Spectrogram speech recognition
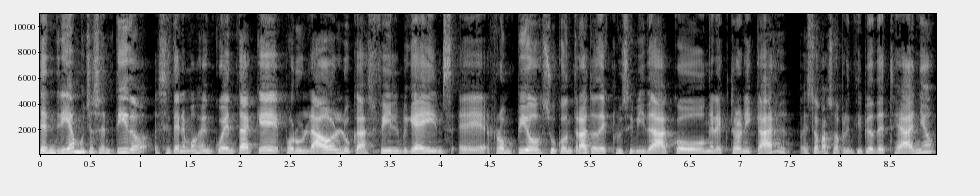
Tendría mucho sentido si tenemos en cuenta que, por un lado, Lucasfilm Games eh, rompió su contrato de exclusividad con Electronic Arts, eso pasó a principios de este año,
